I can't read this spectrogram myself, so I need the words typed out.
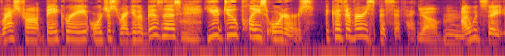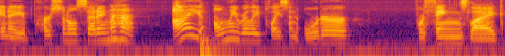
restaurant, bakery, or just regular business, Mm. you do place orders because they're very specific. Yeah. Mm. I would say in a personal setting, Uh huh. I only really place an order for things like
